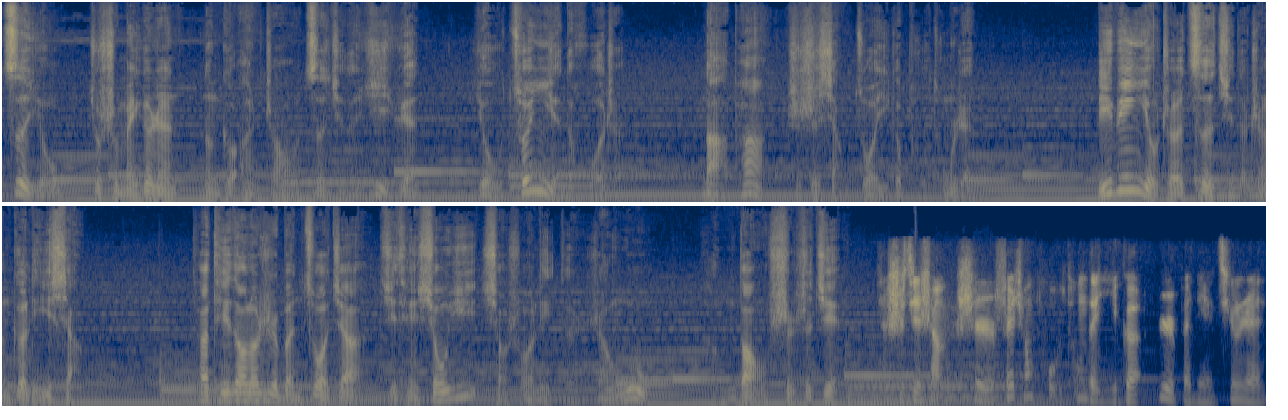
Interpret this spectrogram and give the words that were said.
自由就是每个人能够按照自己的意愿，有尊严的活着，哪怕只是想做一个普通人。”黎兵有着自己的人格理想，他提到了日本作家吉田修一小说里的人物横道世之介。他实际上是非常普通的一个日本年轻人，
